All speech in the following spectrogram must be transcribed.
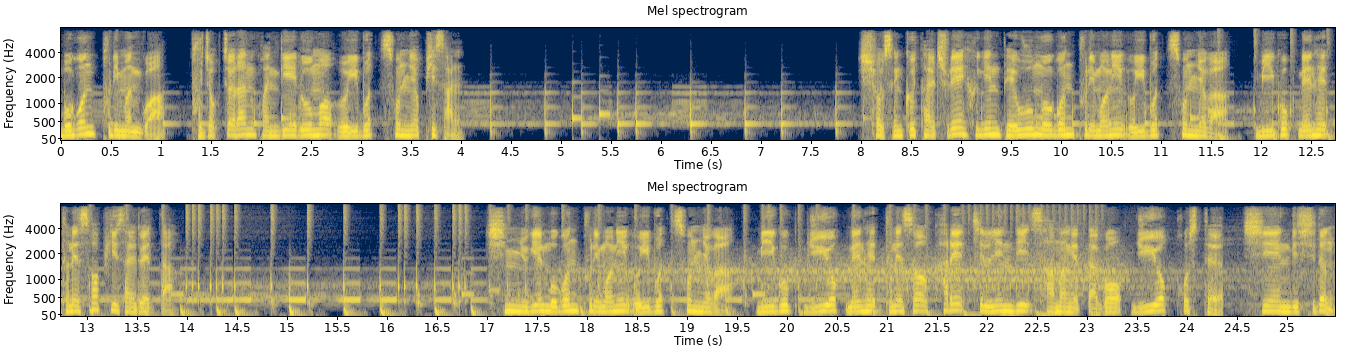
모건 프리먼과 부적절한 관계 루머 의붓 손녀 피살. 쇼생크 탈출의 흑인 배우 모건 프리먼이 의붓 손녀가 미국 맨해튼에서 피살됐다. 16일 모건 프리먼이 의붓 손녀가 미국 뉴욕 맨해튼에서 칼에 찔린 뒤 사망했다고 뉴욕 포스트, CNBC 등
